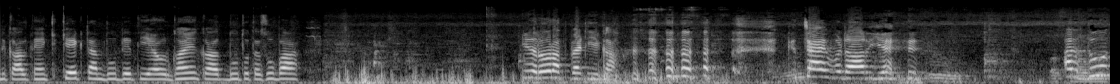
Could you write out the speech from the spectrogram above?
निकालते हैं क्योंकि एक टाइम दूध देती है और गाय का दूध होता है सुबह। इधर औरत बैठी है का चाय बना रही है। अरे दूध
